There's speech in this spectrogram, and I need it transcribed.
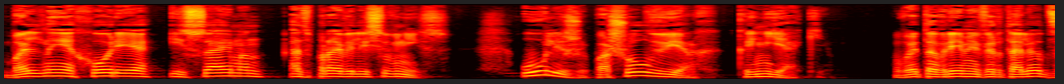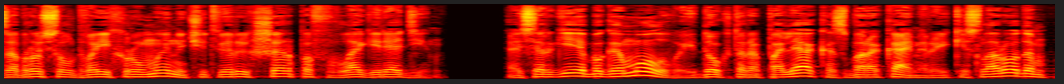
Больные Хория и Саймон отправились вниз. Ули же пошел вверх, к Иньяки. В это время вертолет забросил двоих румын и четверых шерпов в лагерь 1 а Сергея Богомолова и доктора Поляка с барокамерой и кислородом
